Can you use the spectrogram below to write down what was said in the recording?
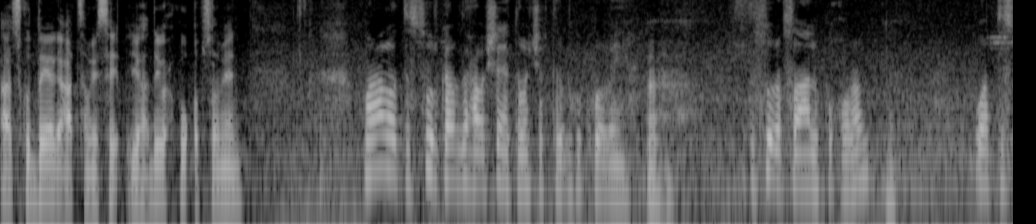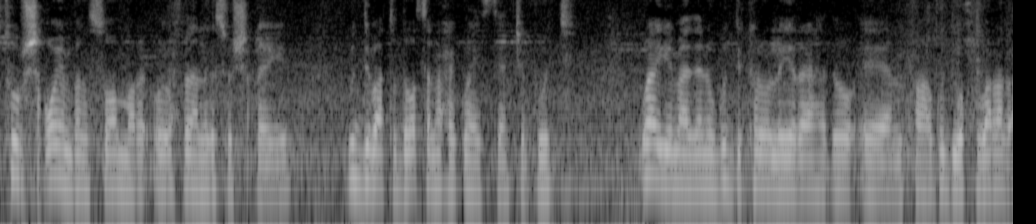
aad isku dayaga aad samaysay iyo hadday wax kuu qabsoomeen walaalo dastuurka waxaa shan iyo toban chapter buu ka kooban yahay. Dastuur af soomaali ku qoran. Waa dastuur shaqooyin badan soo maray oo wax badan laga soo shaqeeyey guddi baa toddoba sano waxay ku haysteen jabuuti waa yimaadeen guddi kaloo la yiraahdo muxuu guddiga khubarada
